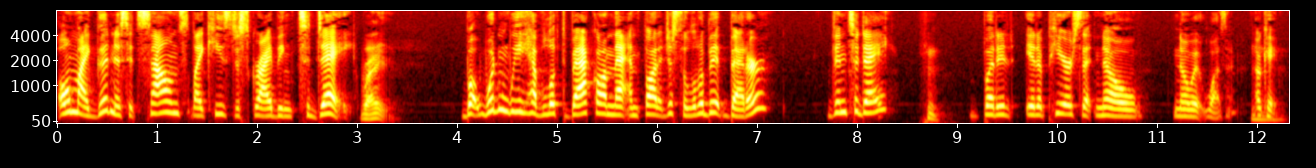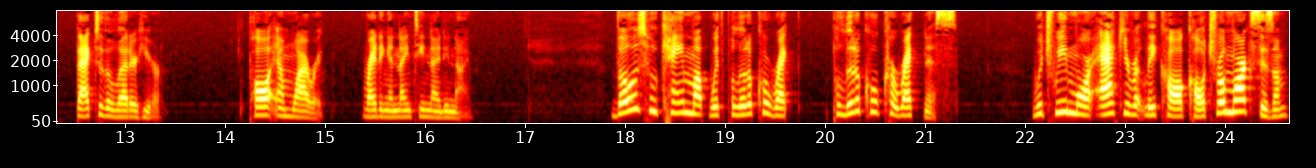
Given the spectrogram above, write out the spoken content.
oh my goodness it sounds like he's describing today right but wouldn't we have looked back on that and thought it just a little bit better than today hmm. but it it appears that no no, it wasn't. Mm-hmm. Okay, back to the letter here. Paul M. Weyrich, writing in 1999. Those who came up with political, rec- political correctness, which we more accurately call cultural Marxism,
